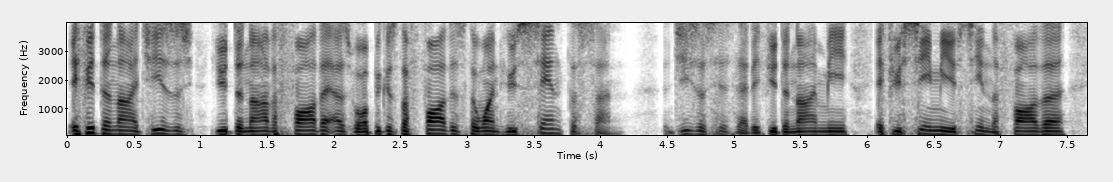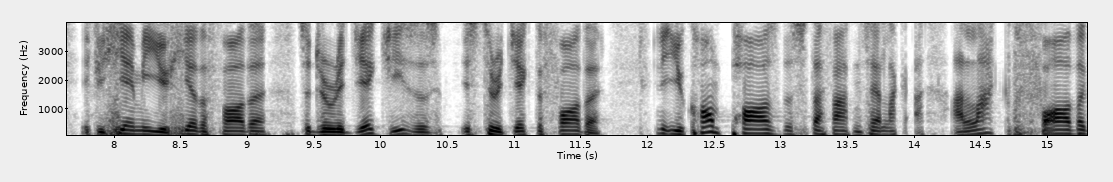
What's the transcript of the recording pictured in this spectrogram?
If you deny Jesus, you deny the Father as well, because the Father is the one who sent the Son. Jesus says that if you deny me, if you see me, you've seen the Father. If you hear me, you hear the Father. So to reject Jesus is to reject the Father. You can't parse this stuff out and say, like, I, like the Father,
